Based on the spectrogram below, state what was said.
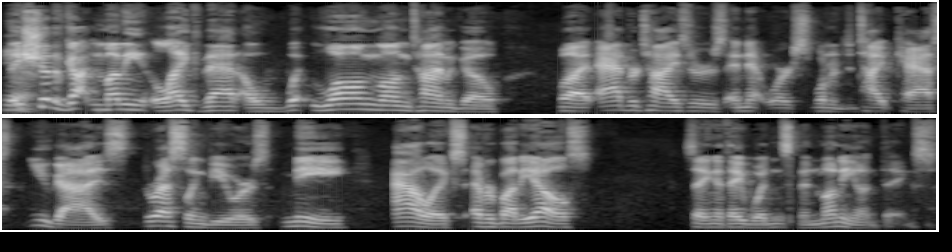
Yeah. They should have gotten money like that a w- long, long time ago. But advertisers and networks wanted to typecast you guys, the wrestling viewers, me, Alex, everybody else, saying that they wouldn't spend money on things.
